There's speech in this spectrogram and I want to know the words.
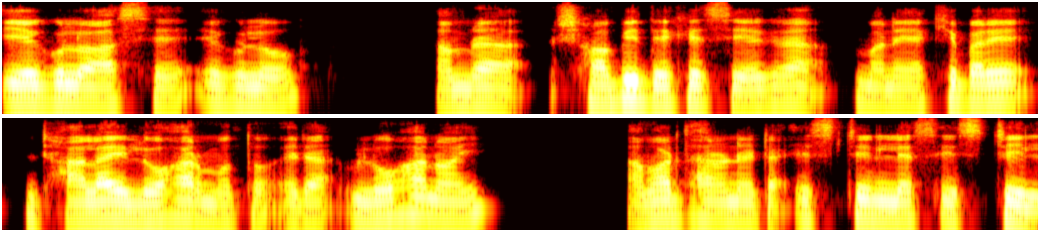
ইয়েগুলো আছে এগুলো আমরা সবই দেখেছি। এগুলা মানে একেবারে ঢালাই লোহার মতো। এটা লোহা নয়, আমার ধারণা এটা স্টেনলেস স্টিল।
